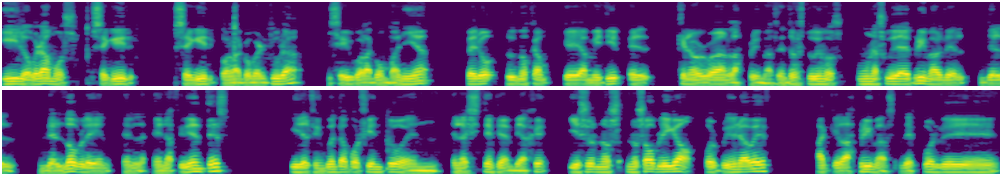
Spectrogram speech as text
y logramos seguir, seguir con la cobertura y seguir con la compañía, pero tuvimos que, admitir el, que nos lograran las primas. Entonces tuvimos una subida de primas del, del, doble en, accidentes y del 50% en, en la asistencia en viaje. Y eso nos, nos ha obligado por primera vez a que las primas, después de,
